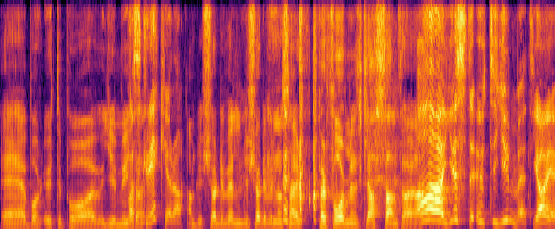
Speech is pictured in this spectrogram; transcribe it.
eh, bort, ute på gymytan. Vad skrek jag då? Ja, du, körde väl, du körde väl någon sån här performanceklass antar jag? Ah, just det, ute i gymmet. Ja, ja,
